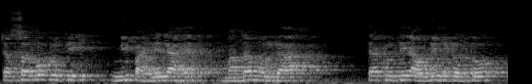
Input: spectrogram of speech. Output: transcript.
च्या सर्व कृती मी पाहिलेल्या आहेत. माझा मुलगा त्या कृती आवडीने करतो.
